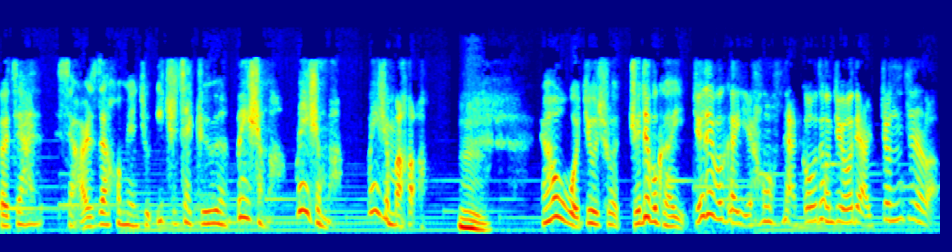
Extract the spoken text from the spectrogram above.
我家小儿子在后面就一直在追问为什么，为什么，为什么？嗯然后我就说绝对不可以，绝对不可以。然后我们俩沟通就有点争执了，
